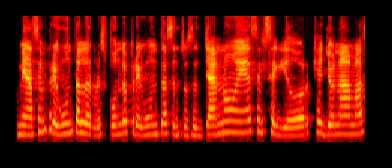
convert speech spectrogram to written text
me hacen preguntas, les respondo preguntas, entonces ya no es el seguidor que yo nada más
